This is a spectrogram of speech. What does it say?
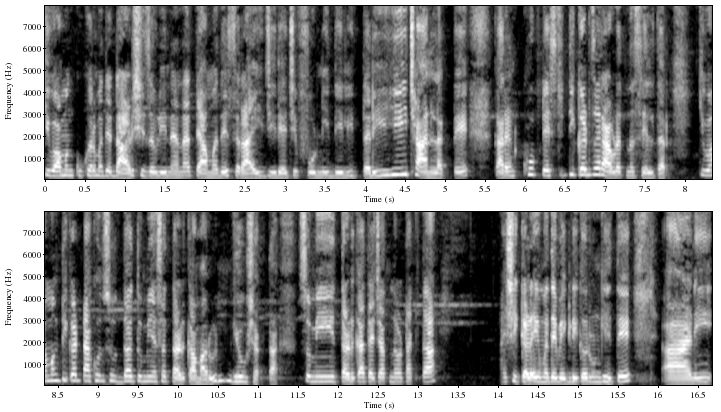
किंवा मग कुकरमध्ये डाळ शिजवली ना ना त्यामध्येच राई जिऱ्याची फोडणी दिली तरीही छान लागते. कारण खूप टेस्टी तिखट जर आवडत नसेल तर. किंवा मग तिखट टाकूनसुद्धा तुम्ही असा तडका मारून घेऊ शकता. सो मी तडका त्याच्यात न टाकता. अशी कढईमध्ये वेगळी करून घेते. आणि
